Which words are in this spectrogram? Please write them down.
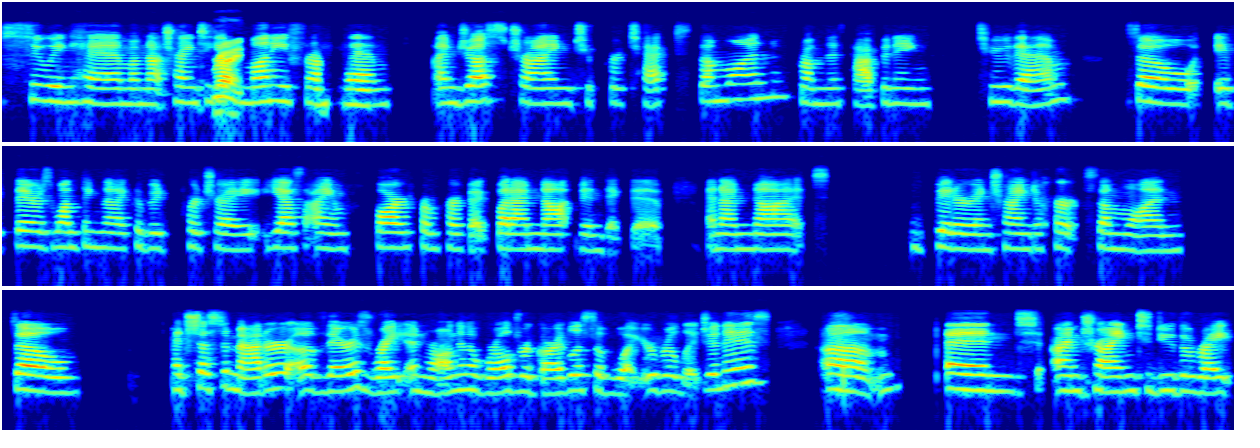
suing him. I'm not trying to get Right. money from him. I'm just trying to protect someone from this happening to them. So if there's one thing that I could portray, yes, I am far from perfect, but I'm not vindictive and I'm not bitter and trying to hurt someone. So it's just a matter of there is right and wrong in the world, regardless of what your religion is. Um, and I'm trying to do the right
